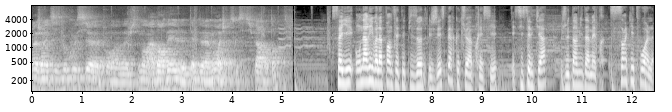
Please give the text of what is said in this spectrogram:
Moi, j'en utilise beaucoup aussi euh, pour euh, justement aborder le thème de l'amour, et je pense que c'est super important. Ça y est, on arrive à la fin de cet épisode. J'espère que tu as apprécié. Et si c'est le cas, je t'invite à mettre 5 étoiles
